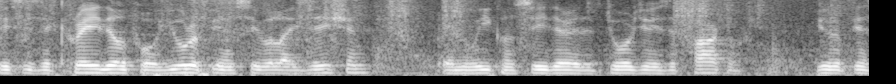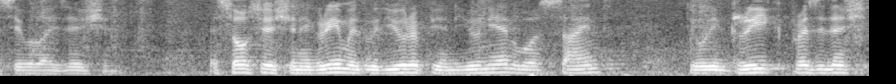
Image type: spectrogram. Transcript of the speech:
this is a cradle for European civilization, and we consider that Georgia is a part of European civilization. Association agreement with European Union was signed during Greek presidency,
